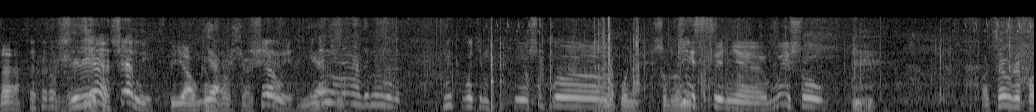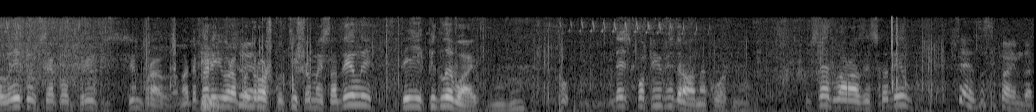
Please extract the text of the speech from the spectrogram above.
Да, Це хорошо. Живі. Ні, ще лий. з піявками. Є ось. Ще лий. Є. Не, не, не надо, не надо. Ми потім, е, щоб е, Я понял. Щоб замити. кисень е, вийшов. Оце вже полито все по всім правилам. А тепер, Юра, потрошку ті, що ми садили, ти їх підливай. Десь по пів відра на кожного. І все два рази сходив. Все, засипаємо далі.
